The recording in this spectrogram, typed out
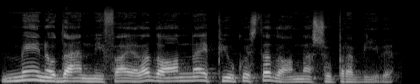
meno danni fai alla donna e più questa donna sopravvive.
